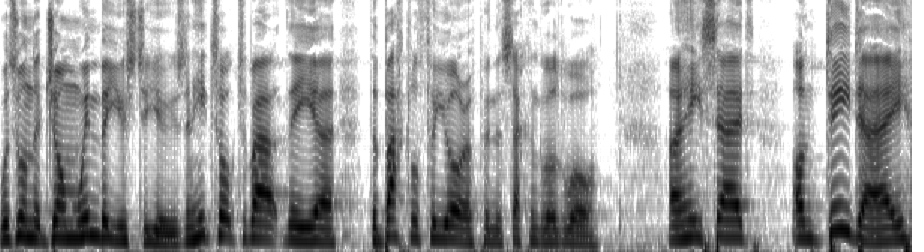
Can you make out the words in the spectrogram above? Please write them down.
was one that John Wimber used to use, and he talked about the, uh, the battle for Europe in the Second World War. Uh, he said, On D Day,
